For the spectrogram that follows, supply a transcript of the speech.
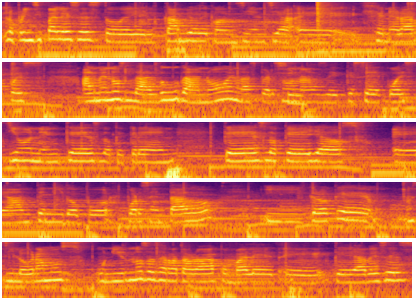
lo principal es esto, el cambio de conciencia, eh, generar pues al menos la duda, ¿no? En las personas de que se cuestionen qué es lo que creen, qué es lo que ellos han tenido por, por sentado y creo que si logramos unirnos, hace rato hablaba con Vale, eh, que a veces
